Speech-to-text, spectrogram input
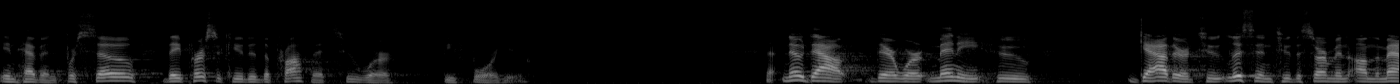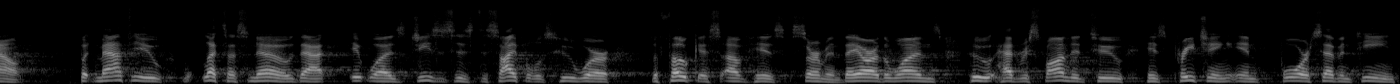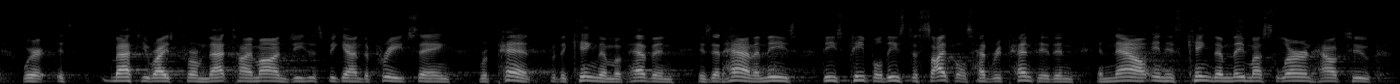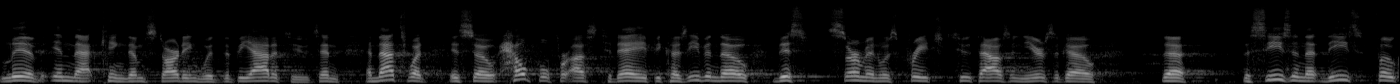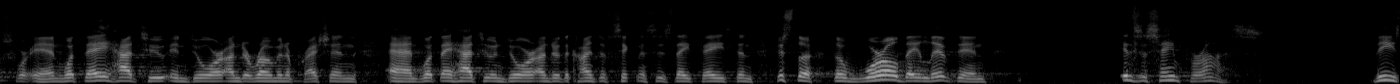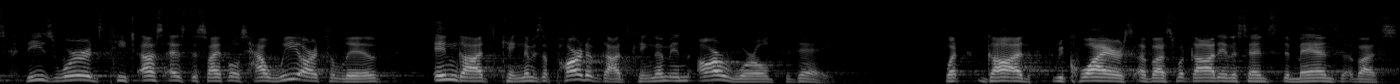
in heaven, for so they persecuted the prophets who were before you. Now, no doubt there were many who gathered to listen to the Sermon on the Mount, but Matthew lets us know that it was Jesus' disciples who were the focus of his sermon. They are the ones who had responded to his preaching in 417, where it's Matthew writes, From that time on, Jesus began to preach, saying, Repent, for the kingdom of heaven is at hand. And these, these people, these disciples, had repented, and, and now in his kingdom, they must learn how to live in that kingdom, starting with the Beatitudes. And, and that's what is so helpful for us today, because even though this sermon was preached 2,000 years ago, the, the season that these folks were in, what they had to endure under Roman oppression, and what they had to endure under the kinds of sicknesses they faced, and just the, the world they lived in, it is the same for us. These, these words teach us as disciples how we are to live in God's kingdom, as a part of God's kingdom in our world today. What God requires of us, what God, in a sense, demands of us.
